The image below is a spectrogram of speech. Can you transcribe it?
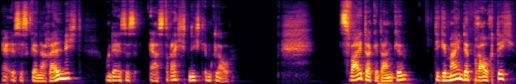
Er ist es generell nicht und er ist es erst recht nicht im Glauben. Zweiter Gedanke, die Gemeinde braucht dich.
